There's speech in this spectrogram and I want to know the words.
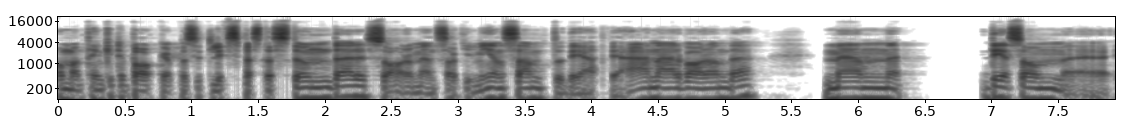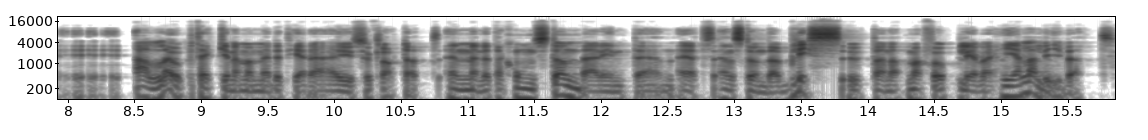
om man tänker tillbaka på sitt livs bästa stunder så har de en sak gemensamt och det är att vi är närvarande. Men det som eh, alla upptäcker när man mediterar är ju såklart att en meditationsstund är inte en, en stund av bliss utan att man får uppleva hela livet.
